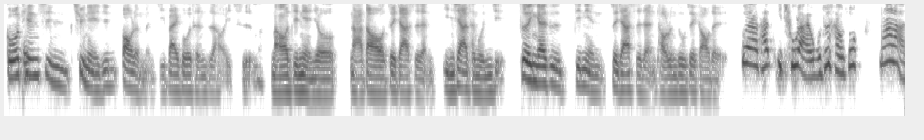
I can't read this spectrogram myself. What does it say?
郭天信去年已经爆冷门击败过陈子豪一次了嘛，然后今年又拿到最佳诗人，赢下陈文杰，这应该是今年最佳诗人讨论度最高的。对啊，他一出来我就想说，妈啦，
